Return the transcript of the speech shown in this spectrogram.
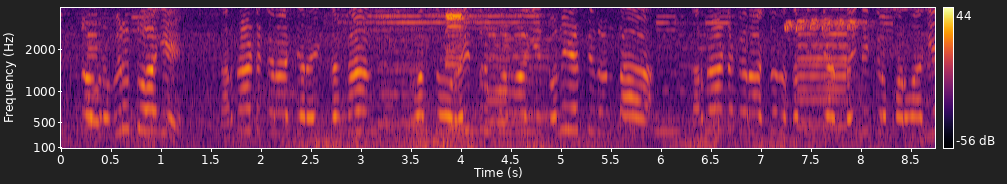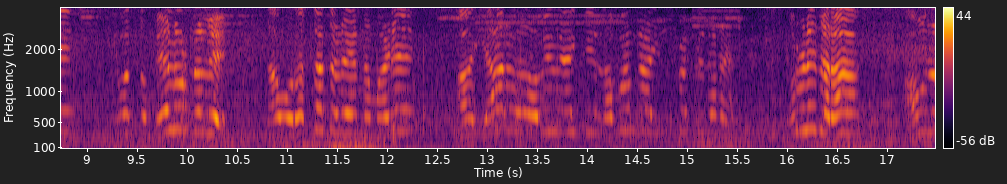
ಇಂಥವ್ರ ವಿರುದ್ಧವಾಗಿ ಕರ್ನಾಟಕ ರಾಜ್ಯ ರೈತ ಸಂಘ ಇವತ್ತು ರೈತರ ಪರವಾಗಿ ಧ್ವನಿ ಎತ್ತಿದಂತಹ ಕರ್ನಾಟಕ ರಾಷ್ಟ್ರದ ಸಮಿತಿಯ ಸೈನಿಕರ ಪರವಾಗಿ ಇವತ್ತು ಬೇಲೂರಿನಲ್ಲಿ ನಾವು ರಸ್ತೆ ತಡೆಯನ್ನು ಮಾಡಿ ಯಾರು ಅವಿವೇಕಿ ಲಫಂಗ ಇನ್ಸ್ಪೆಕ್ಟರ್ ಇದ್ದಾನೆ, ಮುರಳೀಧರ, ಅವನ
